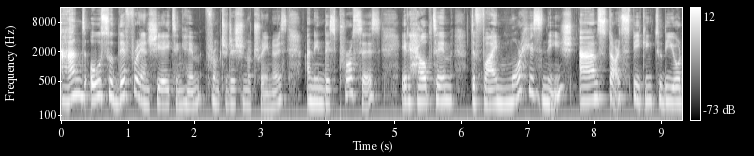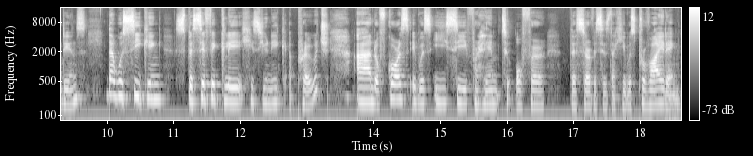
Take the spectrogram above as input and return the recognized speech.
and also differentiating him from traditional trainers. And in this process, it helped him define more his niche and start speaking to the audience that was seeking specifically his unique approach. And of course, it was easy for him to offer the services that he was providing.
